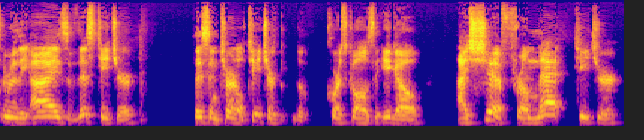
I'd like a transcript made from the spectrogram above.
through the eyes of this teacher, this internal teacher, the course calls the ego, I shift from that teacher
